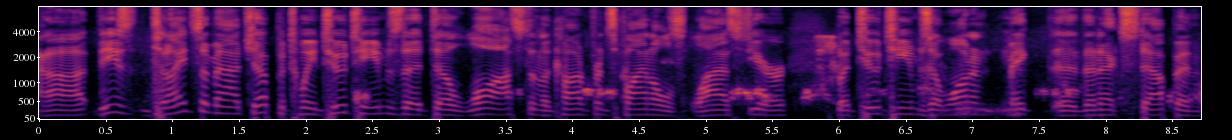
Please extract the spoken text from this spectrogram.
Uh, these tonight's a matchup between two teams that uh, lost in the conference finals last year, but two teams that want to make uh, the next step. And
